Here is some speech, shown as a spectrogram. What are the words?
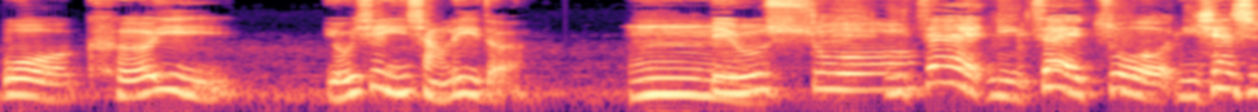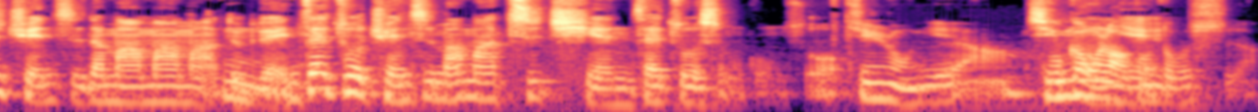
我可以有一些影响力的？嗯，比如说你在你在做，你现在是全职的妈妈嘛，对不对？嗯，你在做全职妈妈之前，你在做什么工作？金融业啊，金融业，我跟我老公都是啊。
